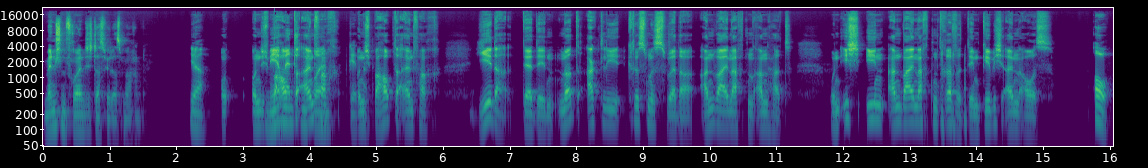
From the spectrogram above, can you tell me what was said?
menschenfreundlich, dass wir das machen. Ja, Und, und ich mehr behaupte Menschenfreund einfach, und nicht. ich behaupte einfach, jeder, der den Not Ugly Christmas Sweater an Weihnachten anhat und ich ihn an Weihnachten treffe, dem gebe ich einen aus. Oh,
